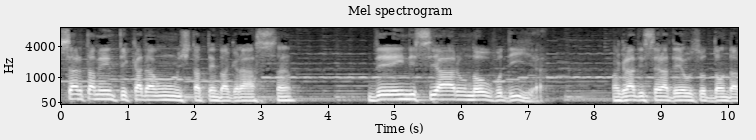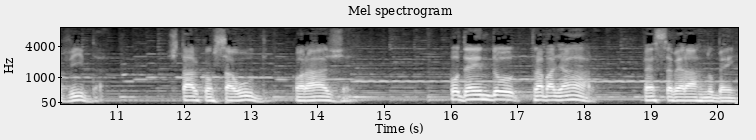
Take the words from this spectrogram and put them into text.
Certamente cada um está tendo a graça de iniciar um novo dia, agradecer a Deus o dom da vida, estar com saúde, coragem, podendo trabalhar, perseverar no bem.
